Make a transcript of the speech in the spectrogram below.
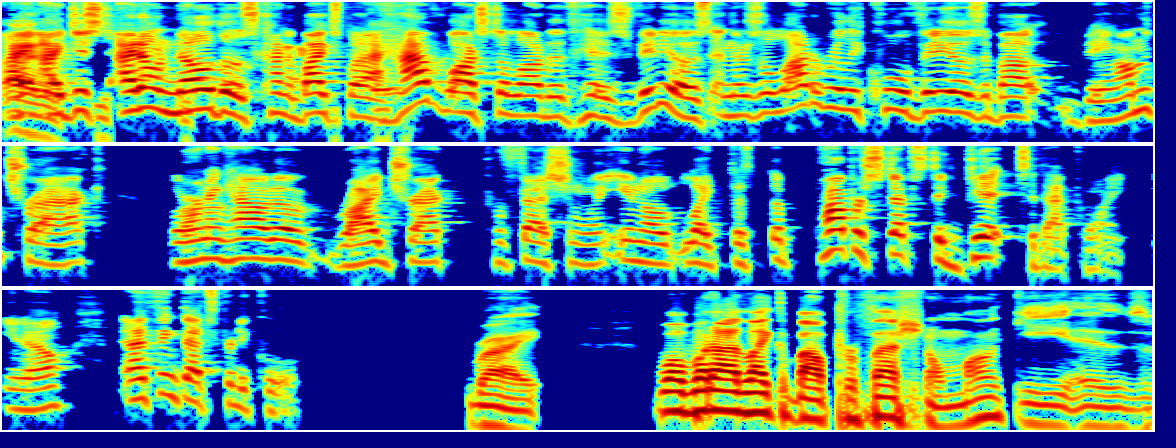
I, I haven't- just I don't know those kind of bikes, but I have watched a lot of his videos, and there's a lot of really cool videos about being on the track, learning how to ride track professionally. You know, like the, the proper steps to get to that point. You know, and I think that's pretty cool. Right. Well, what I like about Professional Monkey is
